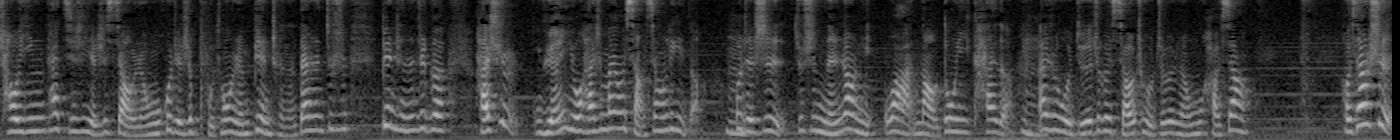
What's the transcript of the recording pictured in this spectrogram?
超英，他其实也是小人物或者是普通人变成的，但是就是变成的这个还是缘由还是蛮有想象力的，或者是就是能让你哇脑洞一开的。但是我觉得这个小丑这个人物好像。好像是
